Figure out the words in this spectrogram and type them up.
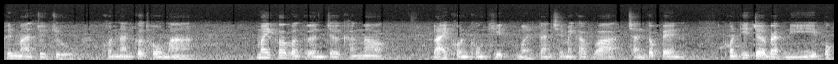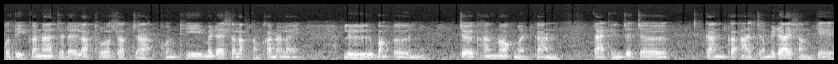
ขึ้นมาจู่ๆคนนั้นก็โทรมา ไม่ก็บังเอิญเจอข้างนอก หลายคนคงคิดเหมือนกันใช่ไหมครับว่า ฉันก็เป็นคนที่เจอแบบนี้ปกติก็น่าจะได้รับโทรศัพท์จากคนที่ไม่ได้สลักสำคัญอะไร หรือบังเอิญเจอข้างนอกเหมือนกัน แต่ถึงจะเจอกันก็อาจจะไม่ได้สังเกต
